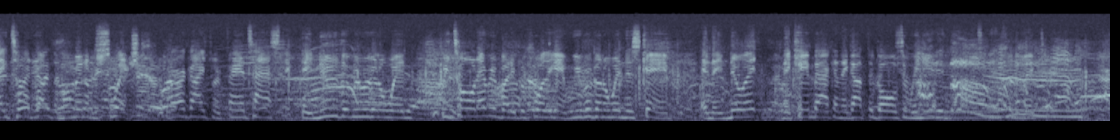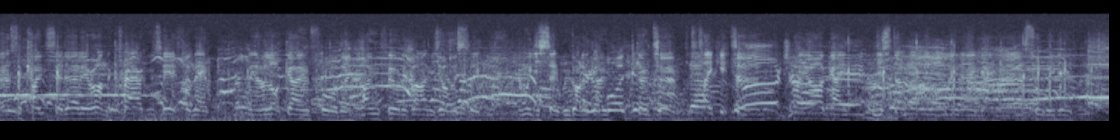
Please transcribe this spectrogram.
They tied it up. The momentum switched. But our guys were fantastic. They knew that we were going to win. We told everybody before the game we were going to win this game, and they knew it. They came back and they got the goals that we needed for the victory. As the coach said earlier on, the crowd was here for them. They had a lot going for them. Home field advantage, obviously. And we just said we've got to go, go to them. Take it to them, play our game, and just don't let them play their game. That's what we did.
